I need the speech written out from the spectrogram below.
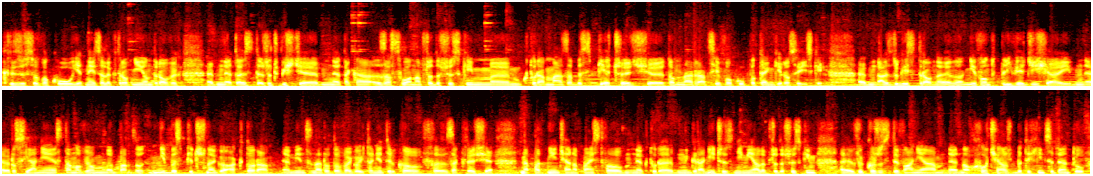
kryzysu wokół jednej z elektrowni jądrowych. To jest rzeczywiście taka zasłona przede wszystkim, która ma zabezpieczyć tą narrację wokół potęgi rosyjskiej. Ale z drugiej strony no, niewątpliwie dzisiaj Rosjanie stanowią bardzo niebezpiecznego aktora międzynarodowego i to nie tylko w zakresie napadnięcia na państwo, które graniczy z nimi, ale przede wszystkim e, wykorzystywania no, chociażby tych incydentów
